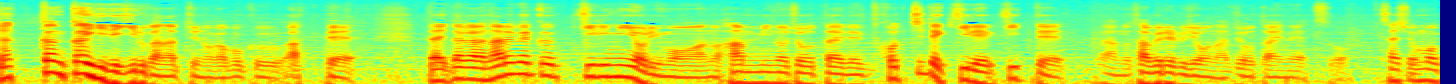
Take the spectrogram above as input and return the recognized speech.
若干回避できるかなっていうのが僕あってだだからなるべく切り身よりもあの半身の状態でこっちで切れ切ってあの食べれるような状態のやつを。最初もう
